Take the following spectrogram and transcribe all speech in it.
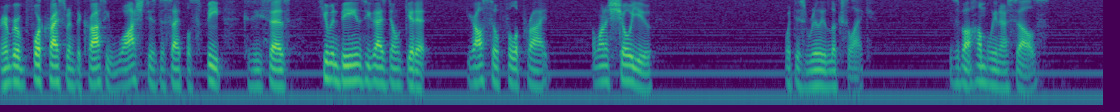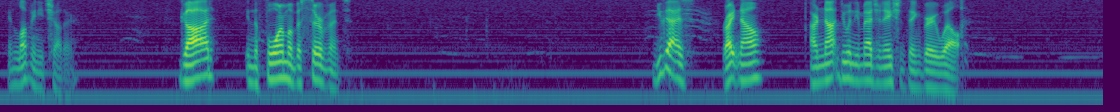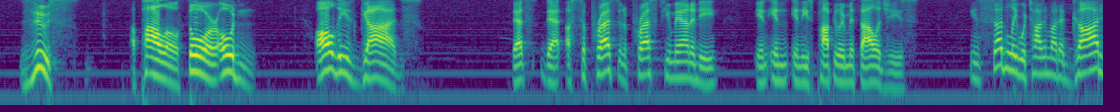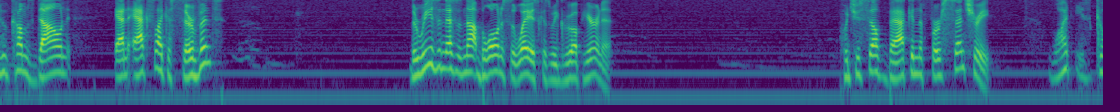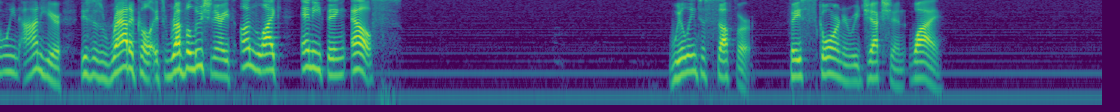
Remember, before Christ went to the cross, he washed his disciples' feet because he says, Human beings, you guys don't get it. You're all so full of pride. I want to show you what this really looks like. It's about humbling ourselves and loving each other. God in the form of a servant. You guys, right now, are not doing the imagination thing very well. Zeus, Apollo, Thor, Odin, all these gods that's, that suppressed and oppressed humanity in, in, in these popular mythologies. And suddenly we're talking about a God who comes down and acts like a servant the reason this is not blowing us away is because we grew up hearing it. Put yourself back in the first century. What is going on here? This is radical, it's revolutionary, it's unlike anything else. Willing to suffer, face scorn and rejection. Why?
